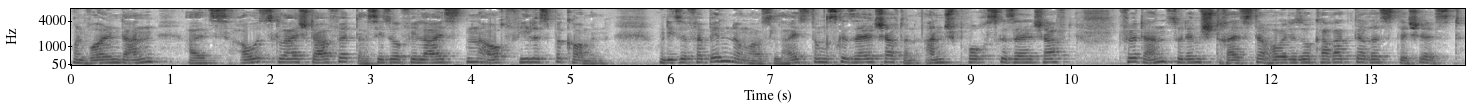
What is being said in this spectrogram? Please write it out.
und wollen dann als Ausgleich dafür, dass sie so viel leisten, auch vieles bekommen. Und diese Verbindung aus Leistungsgesellschaft und Anspruchsgesellschaft führt dann zu dem Stress, der heute so charakteristisch ist.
